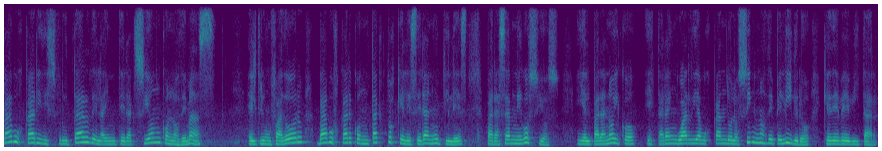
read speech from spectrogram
va a buscar y disfrutar de la interacción con los demás, el triunfador va a buscar contactos que le serán útiles para hacer negocios y el paranoico estará en guardia buscando los signos de peligro que debe evitar.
